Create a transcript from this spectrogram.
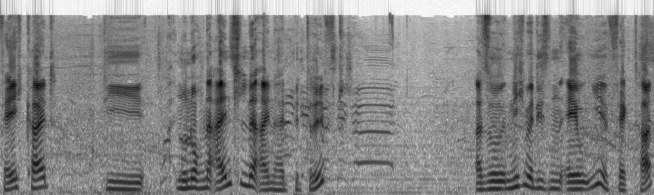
Fähigkeit, die nur noch eine einzelne Einheit betrifft. Also nicht mehr diesen AOE-Effekt hat.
